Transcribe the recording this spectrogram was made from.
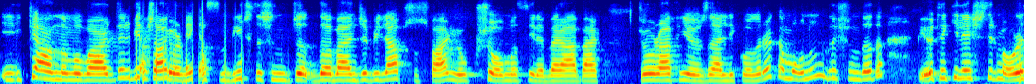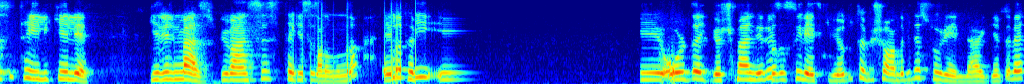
iki anlamı vardır. Bir aşağı görmek aslında bilinç dışında da bence bir lapsus var. Yokuş olmasıyla beraber coğrafi özellik olarak ama onun dışında da bir ötekileştirme. Orası tehlikeli, girilmez, güvensiz, tehlikesiz anlamında. E, bu da tabii e, orada göçmenleri fazlasıyla etkiliyordu. Tabii şu anda bir de Suriyeliler girdi ve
